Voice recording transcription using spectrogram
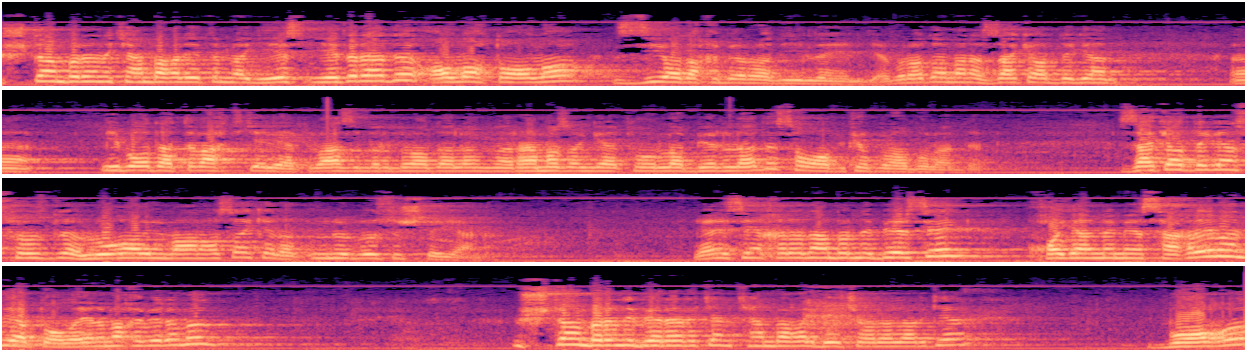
Uchdan birini kambag'al yetimlarga yediradi, Alloh taolo ziyoda qilib beradi yildan yilga. Birodar, mana zakot degan e, ibodatni vaqti kelyapti. Ba'zi bir birodarlar Ramazonga to'g'rilab beriladi, savobi ko'proq bo'ladi deb. Zakot degan so'zni lug'aviy ma'nosi keladi, unib o'sish degani. Ya'ni sen qirqdan birini bersang, qolganini men saqlayman, deyapti Alloh. Yana nima qilib beraman? 3 dan birini berar ekan kambag'al bechoralarga bog'i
